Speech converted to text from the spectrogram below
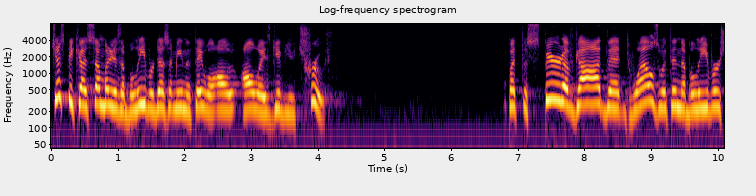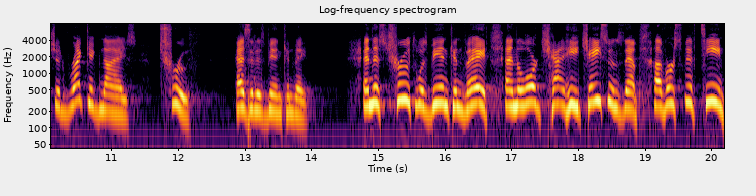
just because somebody is a believer doesn't mean that they will al- always give you truth. But the Spirit of God that dwells within the believer should recognize truth as it is being conveyed. And this truth was being conveyed, and the Lord, cha- He chastens them. Uh, verse 15,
